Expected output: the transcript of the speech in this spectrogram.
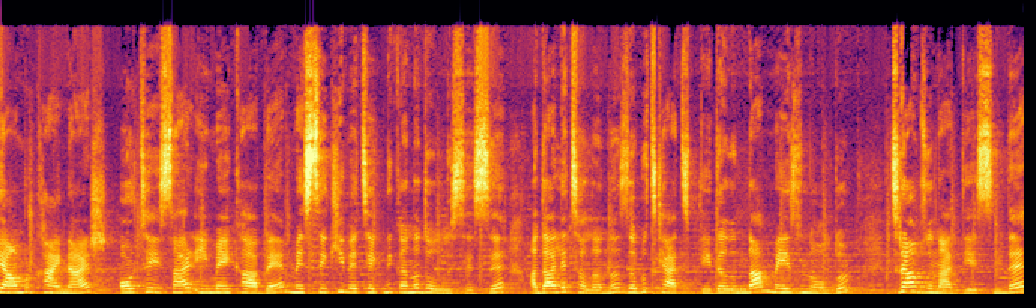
Yağmur Kaynar, Ortahisar İMKB Mesleki ve Teknik Anadolu Lisesi Adalet Alanı Zabıt Katipliği dalından mezun oldum. Trabzon Adliyesi'nde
